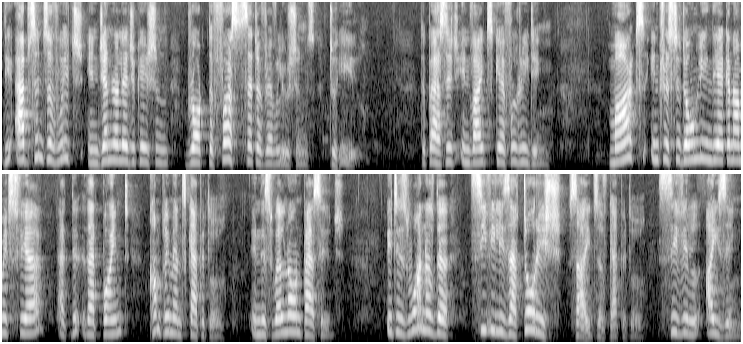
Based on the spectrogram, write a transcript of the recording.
the absence of which in general education brought the first set of revolutions to heel. The passage invites careful reading. Marx, interested only in the economic sphere at the, that point, compliments capital in this well-known passage. It is one of the civilizatorish sides of capital, civilizing,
